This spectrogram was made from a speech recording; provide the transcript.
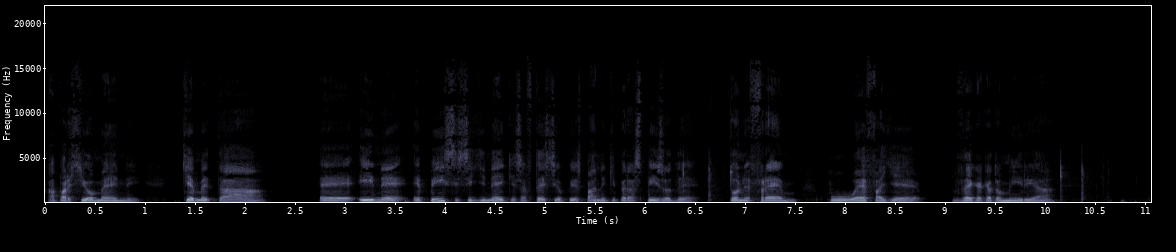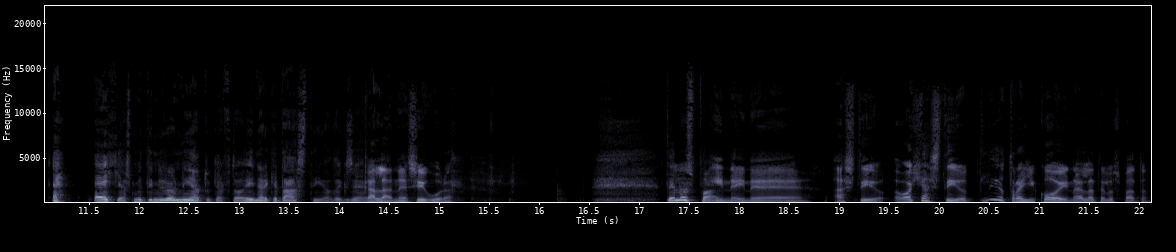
απαρχιωμένοι και μετά ε, είναι επίσης οι γυναίκες αυτές οι οποίες πάνε και υπερασπίζονται τον Εφρέμ που έφαγε 10 εκατομμύρια. Ε, έχει ας πούμε την ηρωνία του κι αυτό. Είναι αρκετά αστείο, δεν ξέρω. Καλά, ναι, σίγουρα. Τέλος πάντων. Είναι, είναι αστείο. Όχι αστείο, λίγο τραγικό είναι, αλλά τέλος πάντων.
